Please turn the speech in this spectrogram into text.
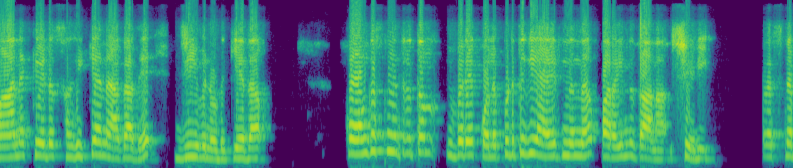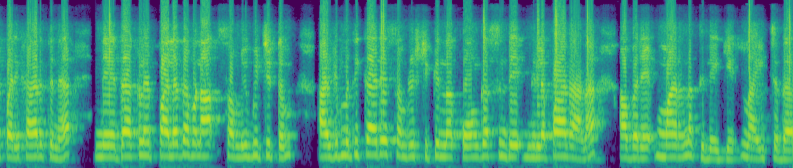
മാനക്കേട് സഹിക്കാനാകാതെ ജീവനൊടുക്കിയത് കോൺഗ്രസ് നേതൃത്വം ഇവരെ കൊലപ്പെടുത്തുകയായിരുന്നെന്ന് പറയുന്നതാണ് ശരി. പ്രശ്ന പരിഹാരത്തിന് നേതാക്കളെ പലതവണ സമീപിച്ചിട്ടും അഴിമതിക്കാരെ സംരക്ഷിക്കുന്ന കോൺഗ്രസിന്റെ നിലപാടാണ് അവരെ മരണത്തിലേക്ക് നയിച്ചത്.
